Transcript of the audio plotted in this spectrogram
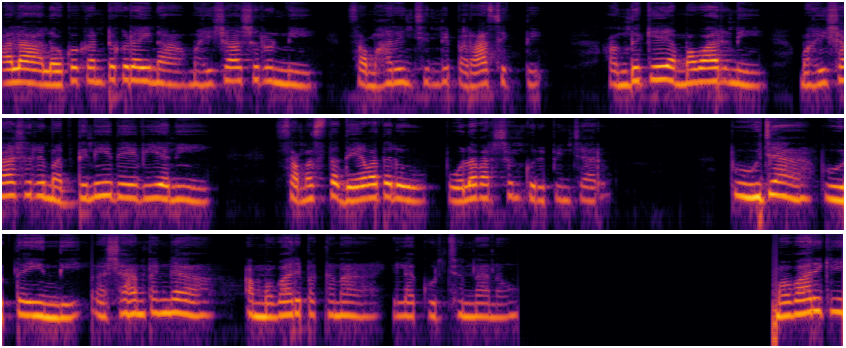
అలా లోకకంటకుడైన మహిషాసురుణ్ణి సంహరించింది పరాశక్తి. అందుకే అమ్మవారిని మహిషాసురి మర్దినీదేవి అని సమస్త దేవతలు పూలవర్షం కురిపించారు. పూజ పూర్తయింది. ప్రశాంతంగా అమ్మవారి పక్కన ఇలా కూర్చున్నాను. అమ్మవారికి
